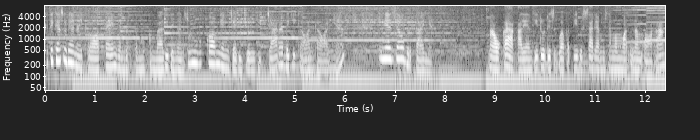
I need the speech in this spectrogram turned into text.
Ketika sudah naik ke loteng dan bertemu kembali dengan Sun Wukong yang jadi juru bicara bagi kawan-kawannya, Nyonya Zhao bertanya, Maukah kalian tidur di sebuah peti besar yang bisa memuat enam orang?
